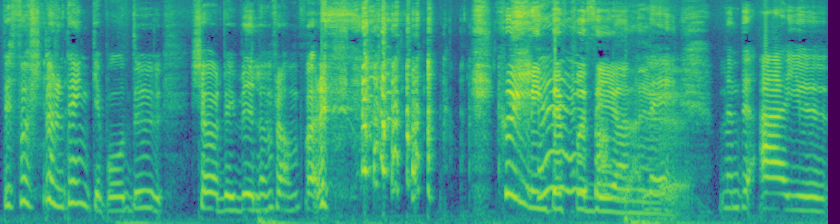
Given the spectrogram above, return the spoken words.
Det första du tänker på, och du körde i bilen framför. Skyll inte på det nu. Nej, men det är ju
